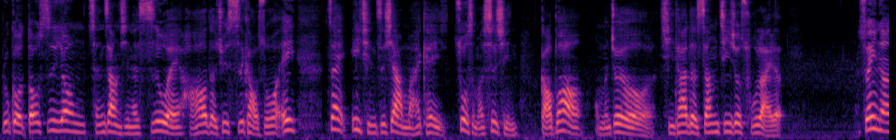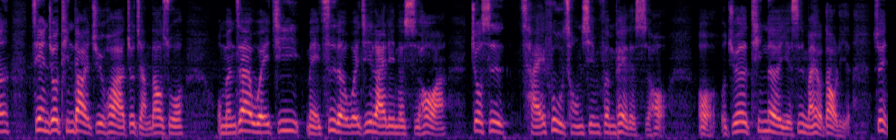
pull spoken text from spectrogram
如果都是用成长型的思维，好好的去思考说，哎，在疫情之下，我们还可以做什么事情？搞不好我们就有其他的商机就出来了。所以呢，之前就听到一句话，就讲到说，我们在危机每次的危机来临的时候啊，就是财富重新分配的时候。哦，我觉得听了也是蛮有道理的，所以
